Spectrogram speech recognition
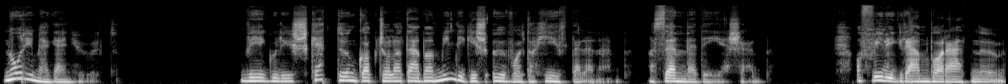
Nóri megenyhült. Végül is kettőnk kapcsolatában mindig is ő volt a hirtelenebb, a szenvedélyesebb. A filigrán barátnőm,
